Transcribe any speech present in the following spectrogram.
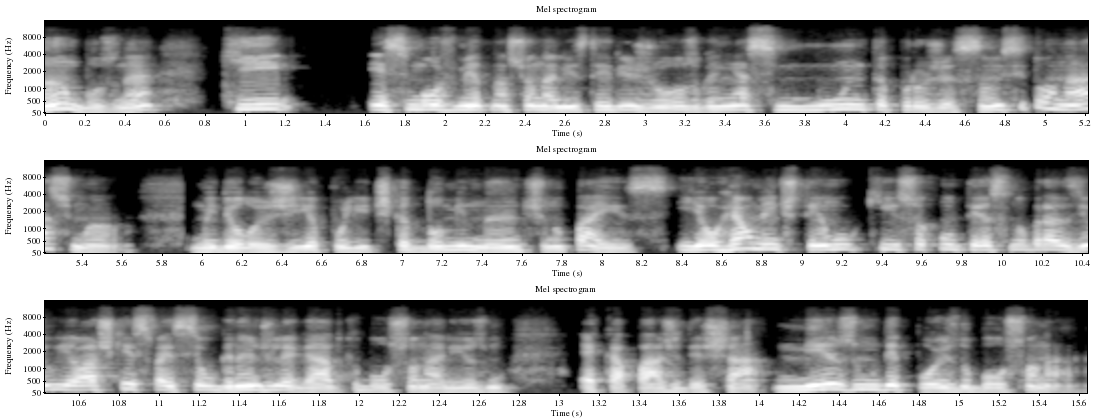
ambos, né, que esse movimento nacionalista religioso ganhasse muita projeção e se tornasse uma, uma ideologia política dominante no país. E eu realmente temo que isso aconteça no Brasil, e eu acho que esse vai ser o grande legado que o bolsonarismo é capaz de deixar, mesmo depois do Bolsonaro.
